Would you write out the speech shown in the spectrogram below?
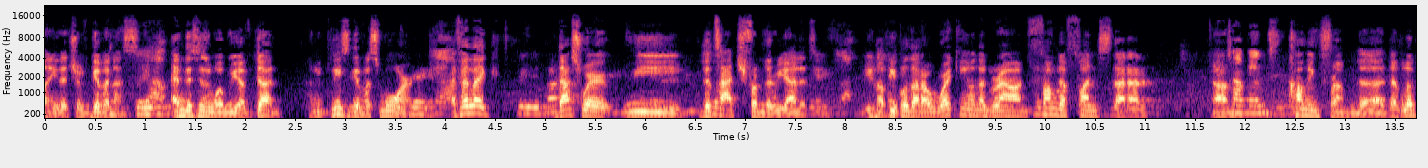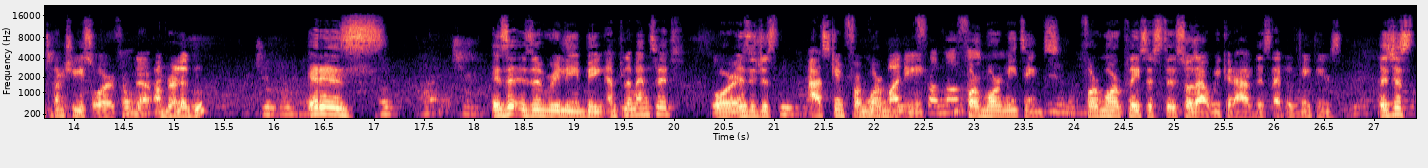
money that you've given us? Yeah. and this is what we have done. Can you please give us more? I feel like that's where we detach from the reality. You know people that are working on the ground from the funds that are um, Coming. coming from the developed countries or from the umbrella group. It is is it is it really being implemented or is it just asking for more money For more- for more meetings for more places to so that we could have this type of meetings? It's just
